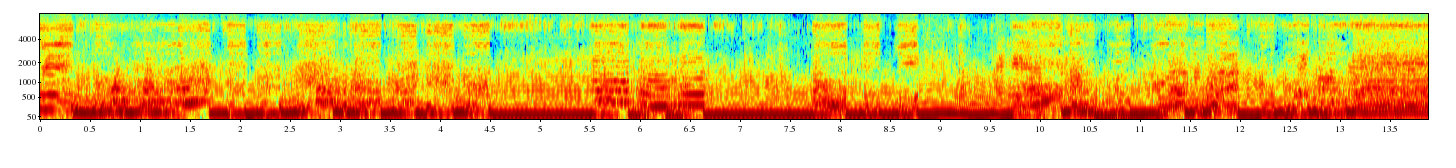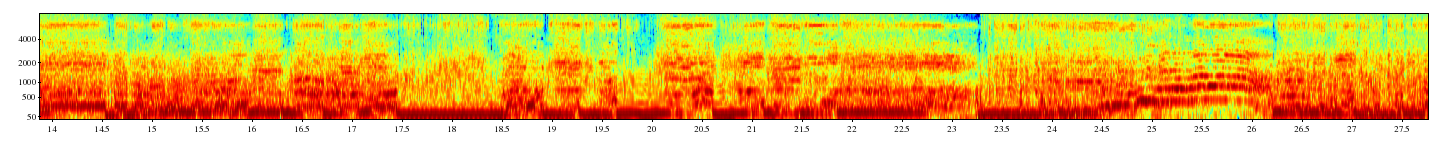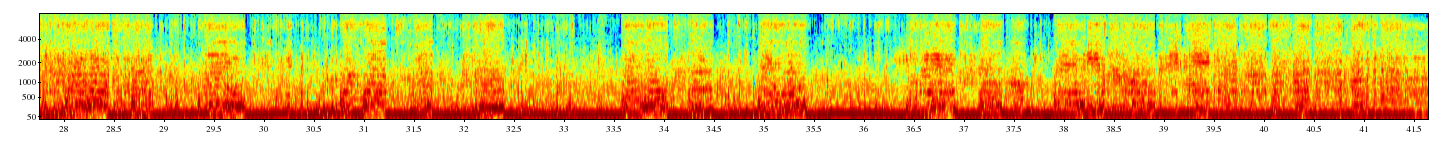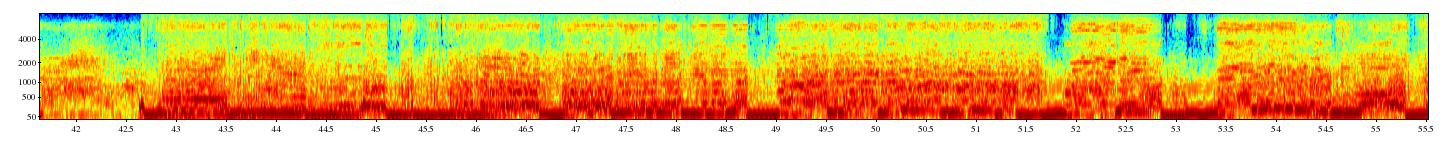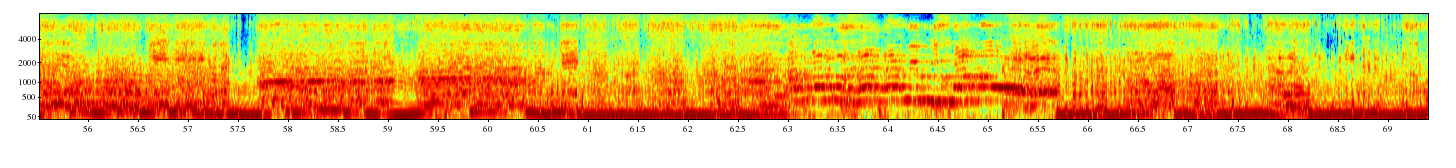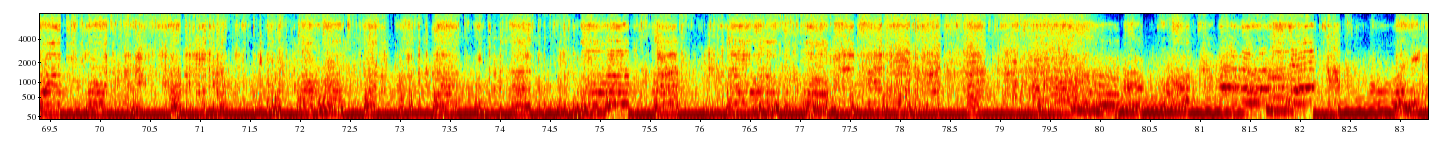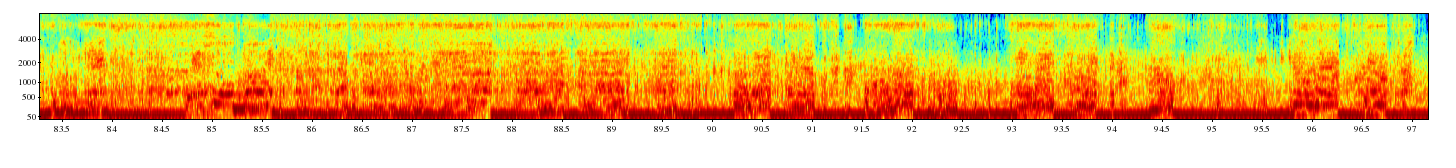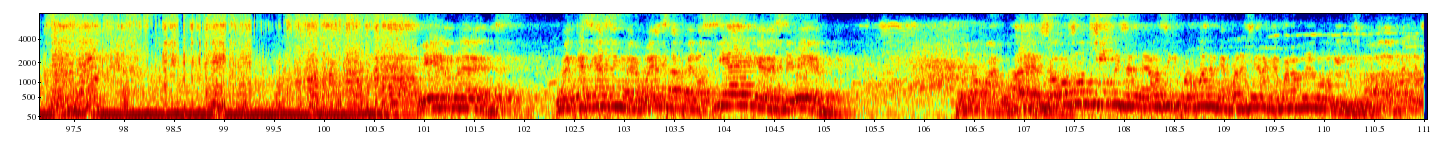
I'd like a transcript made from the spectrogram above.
man. Viernes. No es que sea sinvergüenza, pero sí hay que decidir. A ver, somos un chingo y se te así que por más que pareciera que fuera muy.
